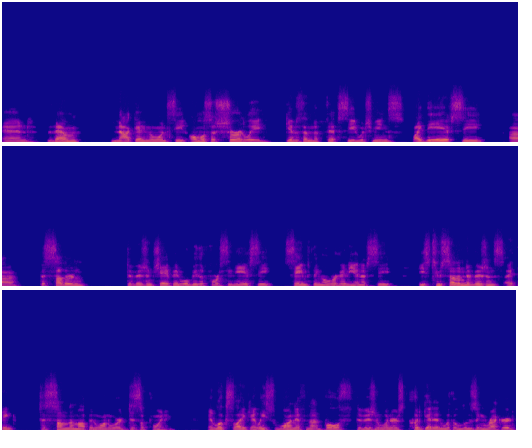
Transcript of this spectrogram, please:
And them not getting the one seed almost assuredly gives them the fifth seed, which means, like the AFC, uh, the Southern Division champion will be the fourth seed. The AFC, same thing over here in the NFC. These two Southern divisions, I think, to sum them up in one word, disappointing. It looks like at least one, if not both, division winners could get in with a losing record.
